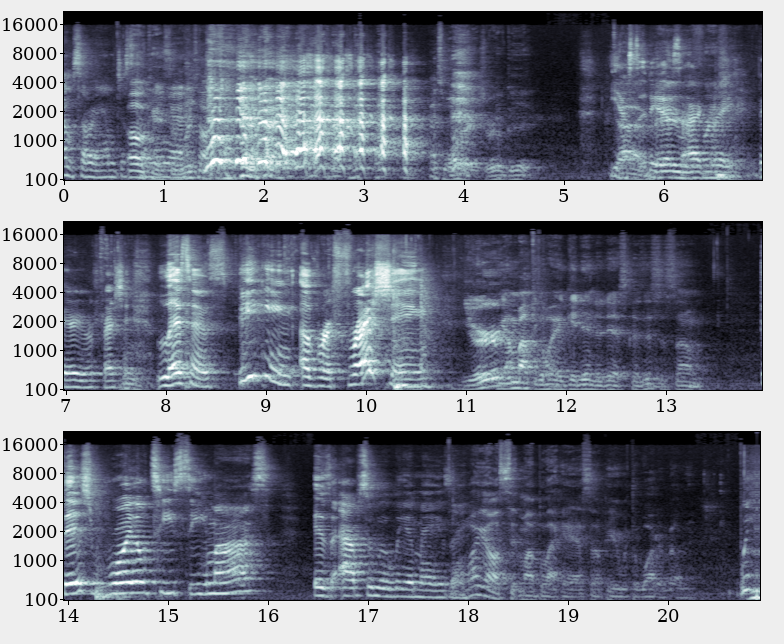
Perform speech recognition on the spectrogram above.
I'm sorry, I'm just Okay, coming so in. we're talking. This works real good. Yes, God, it very. I agree. refreshing. Very refreshing. Listen, speaking of refreshing, You're Yeah, I'm about to go ahead and get into this because this is um. this royalty sea moss is absolutely amazing. Why y'all sit my black ass up here with the watermelon? We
